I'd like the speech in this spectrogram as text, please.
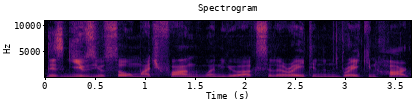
This gives you so much fun when you are accelerating and braking hard.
